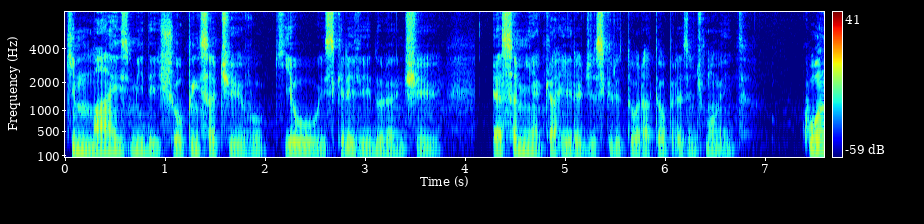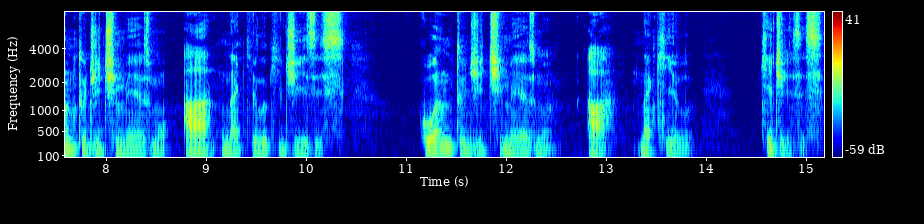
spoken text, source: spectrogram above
que mais me deixou pensativo que eu escrevi durante essa minha carreira de escritor até o presente momento. Quanto de ti mesmo há naquilo que dizes? Quanto de ti mesmo há naquilo que dizes?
